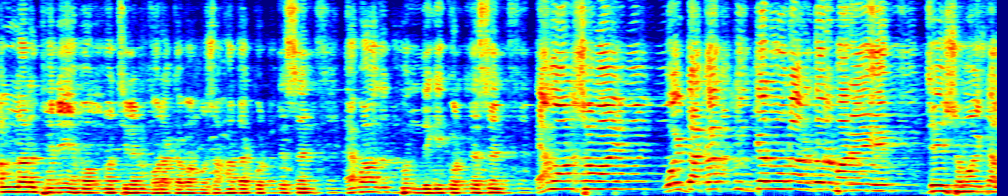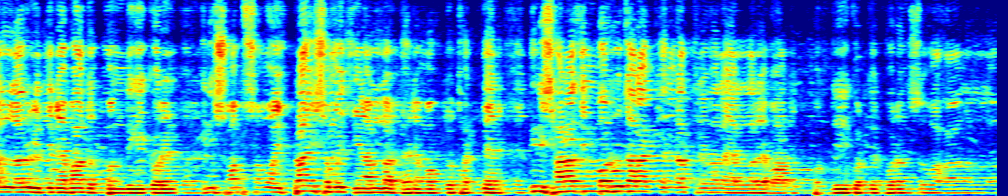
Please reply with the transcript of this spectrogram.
আল্লাহর ধ্যানে মগ্ন ছিলেন মোরাকাবা মুশাহাদা করতেছেন ইবাদত বন্দেগী করতেছেন। এমন সময় ওই ডাকাত লোক গেল ওনার দরবারে যে সময়টা আল্লাহর তিনি ইবাদত বন্দেগী করেন তিনি সব সময় প্রায় সময় তিনি আল্লাহর ধ্যানে মগ্ন থাকতেন। তিনি সারা দিন ভর রোজা রাখতেন রাত্রে বেলায় আল্লাহর ইবাদত বন্দেগী করতেন। পড়েন সুবহানাল্লাহ।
